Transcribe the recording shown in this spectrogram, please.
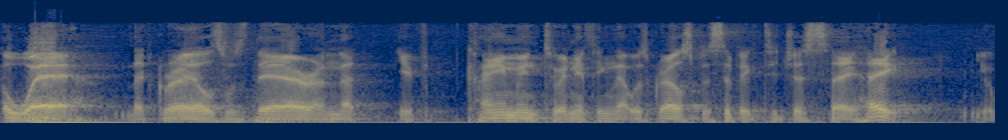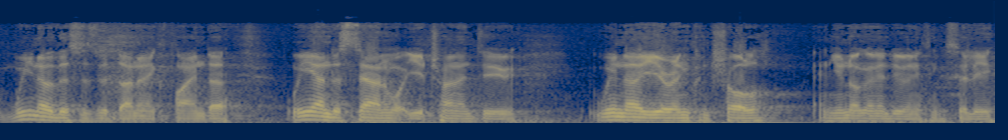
aware that Grails was there and that if it came into anything that was Grails specific to just say, hey, we know this is a dynamic finder. We understand what you're trying to do. We know you're in control and you're not going to do anything silly.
